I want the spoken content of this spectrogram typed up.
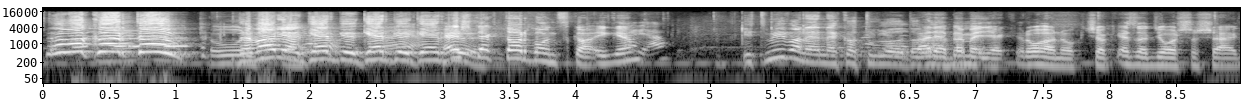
Nem akartam! De várjál, Gergő, Gergő, Gergő! Hashtag targoncka, igen. Itt mi van ennek a túloldalán? Várjál, bemegyek, rohanok, csak ez a gyorsaság.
